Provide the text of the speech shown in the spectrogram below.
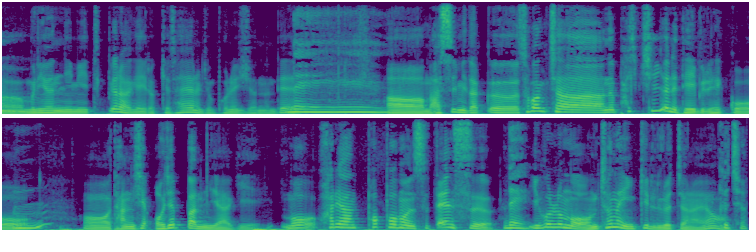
어, 문희연 님이 특별하게 이렇게 사연을 좀 보내주셨는데, 네. 어, 맞습니다. 그 소방차는 87년에 데뷔를 했고, 음? 어, 당시 어젯밤 이야기, 뭐, 화려한 퍼포먼스, 댄스. 네. 이걸로 뭐 엄청난 인기를 누렸잖아요. 그렇죠.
